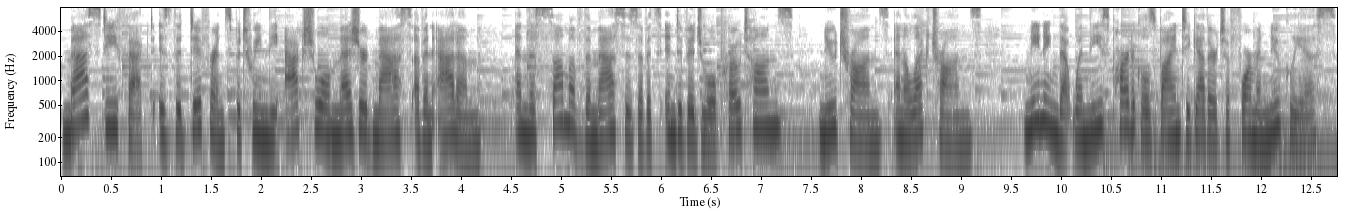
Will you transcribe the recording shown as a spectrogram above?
Mass defect is the difference between the actual measured mass of an atom and the sum of the masses of its individual protons, neutrons, and electrons, meaning that when these particles bind together to form a nucleus,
